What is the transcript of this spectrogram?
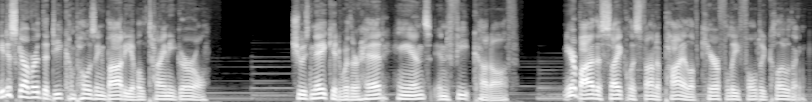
He discovered the decomposing body of a tiny girl. She was naked with her head, hands, and feet cut off. Nearby, the cyclist found a pile of carefully folded clothing.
